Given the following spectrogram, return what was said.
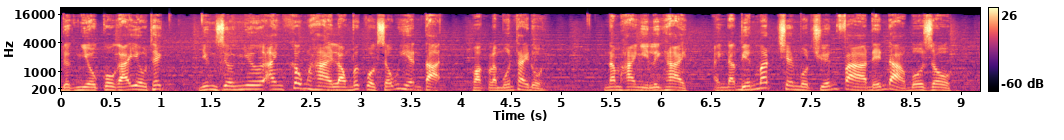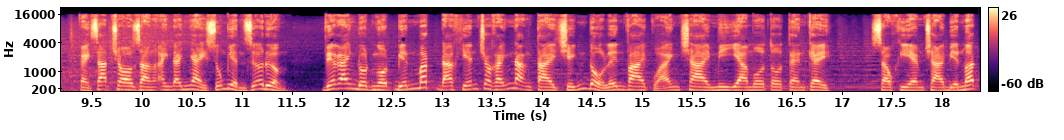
được nhiều cô gái yêu thích, nhưng dường như anh không hài lòng với cuộc sống hiện tại hoặc là muốn thay đổi. Năm 2002, anh đã biến mất trên một chuyến phà đến đảo Bozo. Cảnh sát cho rằng anh đã nhảy xuống biển giữa đường. Việc anh đột ngột biến mất đã khiến cho gánh nặng tài chính đổ lên vai của anh trai Miyamoto Tenkei. Sau khi em trai biến mất,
